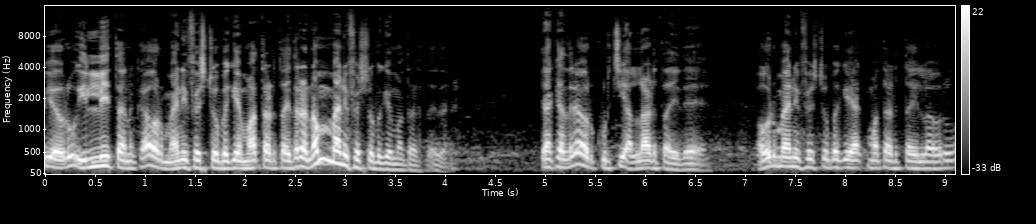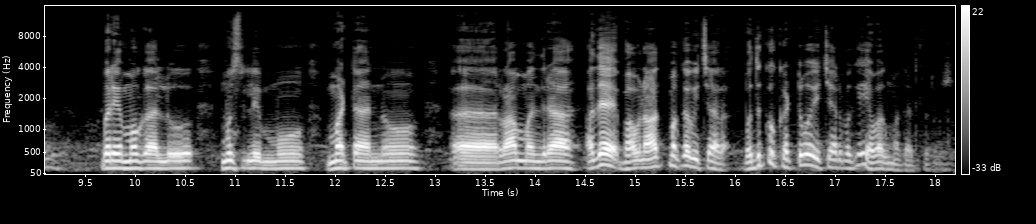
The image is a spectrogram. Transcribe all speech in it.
ಪಿಯವರು ಇಲ್ಲಿ ತನಕ ಅವ್ರ ಮ್ಯಾನಿಫೆಸ್ಟೋ ಬಗ್ಗೆ ಮಾತಾಡ್ತಾ ಇದ್ದಾರೆ ನಮ್ಮ ಮ್ಯಾನಿಫೆಸ್ಟೋ ಬಗ್ಗೆ ಮಾತಾಡ್ತಾ ಇದ್ದಾರೆ. ಯಾಕಂದರೆ ಅವ್ರ ಕುರ್ಚಿ ಅಲ್ಲಾಡ್ತಾ ಇದೆ. ಅವ್ರ ಮ್ಯಾನಿಫೆಸ್ಟೋ ಬಗ್ಗೆ ಯಾಕೆ ಮಾತಾಡ್ತಾ ಇಲ್ಲ ಅವರು? ಬರೀ ಮೊಘಲು ಮುಸ್ಲಿಮ್ಮು ಮಟನ್ನು ರಾಮ ಮಂದಿರ, ಅದೇ ಭಾವನಾತ್ಮಕ ವಿಚಾರ. ಬದುಕು ಕಟ್ಟುವ ವಿಚಾರ ಬಗ್ಗೆ ಯಾವಾಗ ಮಾತಾಡ್ತಾರೆ ಅವರು?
